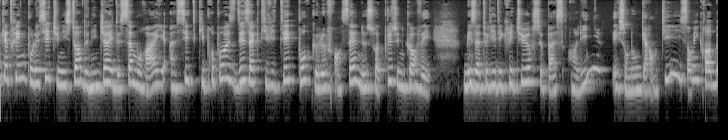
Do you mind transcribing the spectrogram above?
Catherine pour le site Une histoire de ninja et de samouraï, un site qui propose des activités pour que le français ne soit plus une corvée. Mes ateliers d'écriture se passent en ligne et sont donc garantis sans microbes.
